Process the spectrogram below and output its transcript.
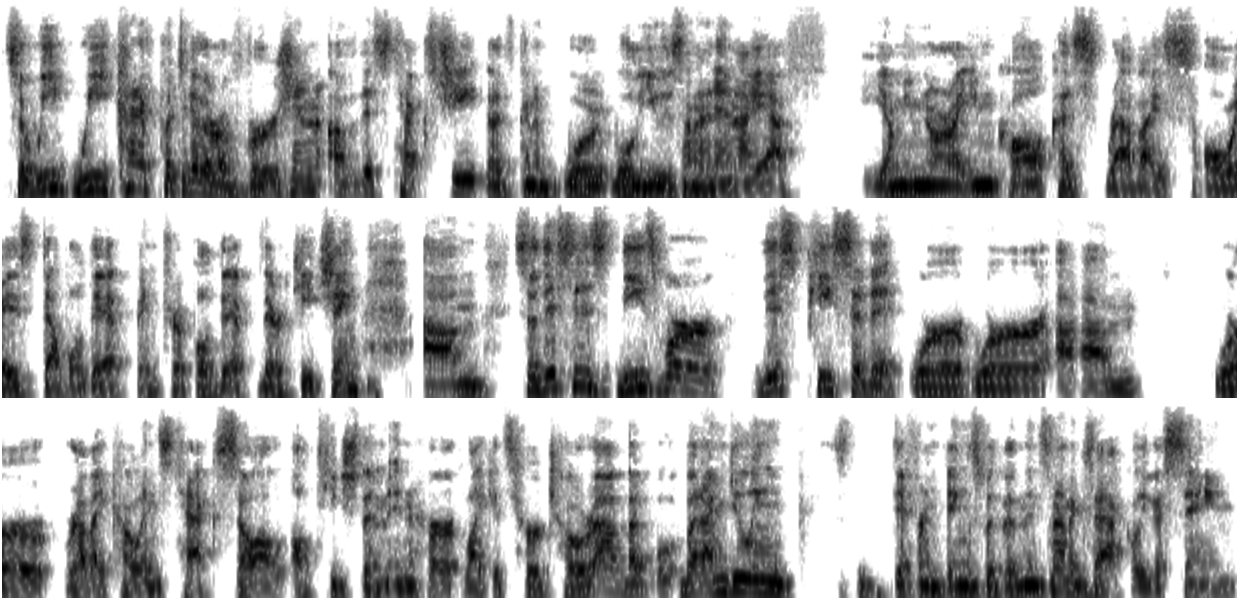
so we we kind of put together a version of this text sheet that's going to we'll, we'll use on an NIF Yamim Noraim call because rabbis always double dip and triple dip their teaching. Um, so this is these were this piece of it were were um, were Rabbi Cohen's texts. So I'll, I'll teach them in her like it's her Torah, but but I'm doing different things with them. It's not exactly the same,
